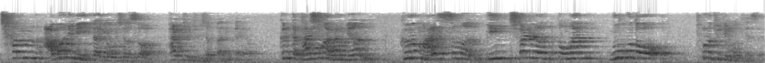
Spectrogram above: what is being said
참 아버님이 이 땅에 오셔서 밝혀주셨다니까요. 그러니까 다시 말하면 그 말씀은 2000년 동안 누구도 풀어주지 못했어요.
